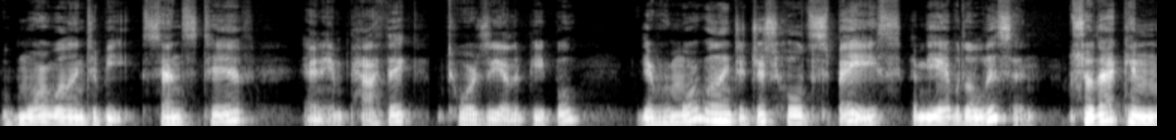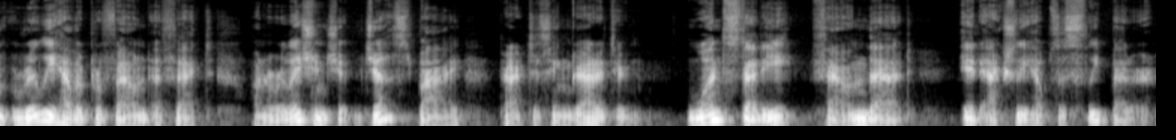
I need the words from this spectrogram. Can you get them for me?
more willing to be sensitive and empathic towards the other people. They were more willing to just hold space and be able to listen. So that can really have a profound effect on a relationship just by practicing gratitude. One study found that it actually helps us sleep better.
